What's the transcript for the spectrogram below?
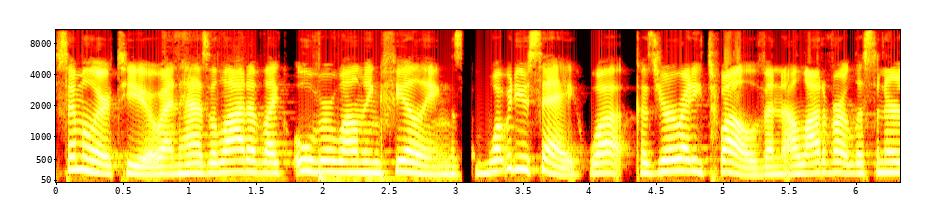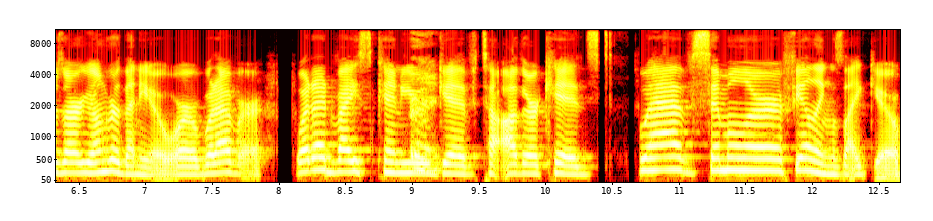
similar to you and has a lot of like overwhelming feelings, what would you say? What, because you're already 12 and a lot of our listeners are younger than you or whatever. What advice can you Right. give to other kids who have similar feelings like you?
